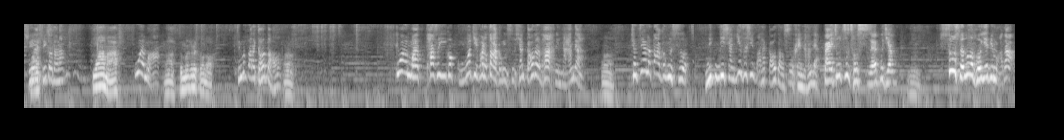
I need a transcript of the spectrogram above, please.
谁啊？谁搞倒了？沃尔玛。沃尔玛。啊，怎么给他搞倒？怎么把他搞倒？啊，我阿妈她是一个国际化的大公司，想搞倒它很难的。嗯，像这样的大公司，你你想一次性把它搞倒是很难的。百足之虫，死而不僵。嗯，瘦死的骆驼也比马大，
